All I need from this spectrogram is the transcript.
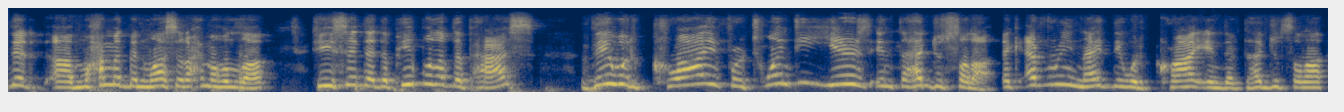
that uh, muhammad bin wasi rahimahullah he said that the people of the past they would cry for 20 years in tahajjud salah. Like every night they would cry in their tahajjud salah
